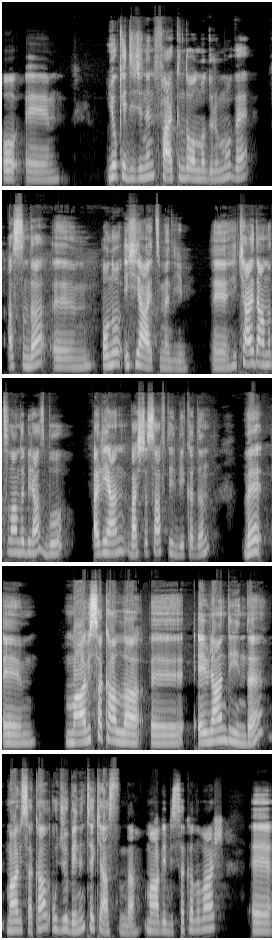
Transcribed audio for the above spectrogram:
O e, yok edicinin farkında olma durumu ve aslında onu ihya etme diyeyim. Hikayede anlatılan da biraz bu. Ariane başta saf dil bir kadın ve mavi sakalla evlendiğinde mavi sakal ucubenin teki aslında. Mavi bir sakalı var. E,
